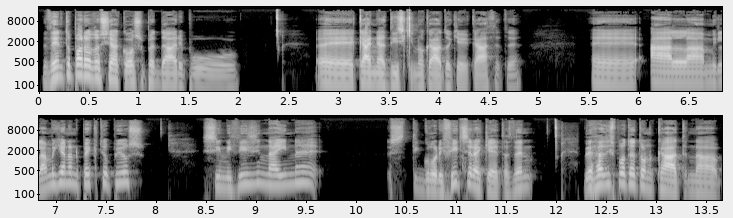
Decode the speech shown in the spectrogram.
Δεν είναι το παραδοσιακό σου πεντάρι που ε, κάνει αντίσκηνο κάτω και κάθεται. Ε, αλλά μιλάμε για έναν παίκτη ο οποίος συνηθίζει να είναι στην κορυφή της ρακέτας. Δεν, δεν θα δεις ποτέ τον Κάτ να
